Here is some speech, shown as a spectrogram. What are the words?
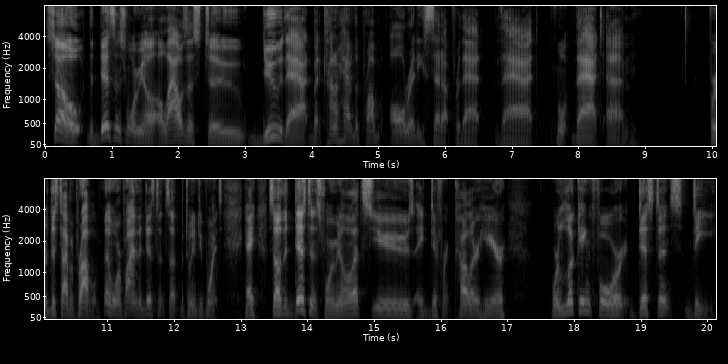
So the distance formula allows us to do that, but kind of have the problem already set up for that that that um, for this type of problem. We're finding the distance up between two points. Okay, so the distance formula. Let's use a different color here. We're looking for distance d.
